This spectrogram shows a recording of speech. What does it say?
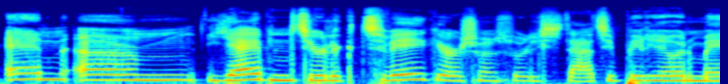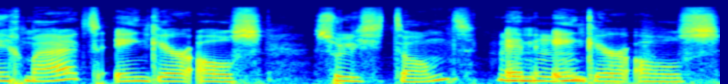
En um, jij hebt natuurlijk twee keer zo'n sollicitatieperiode meegemaakt. Eén keer als sollicitant en mhm. één keer als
